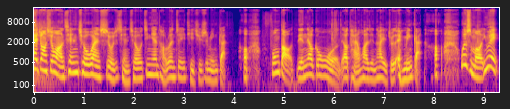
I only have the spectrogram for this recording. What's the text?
来中广新闻网千秋万世，我是浅秋。今天讨论这一题其实敏感，风导连要跟我要谈话之前，他也觉得哎敏感。为什么？因为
